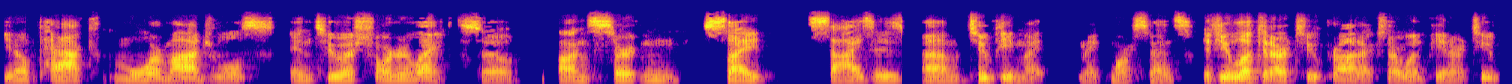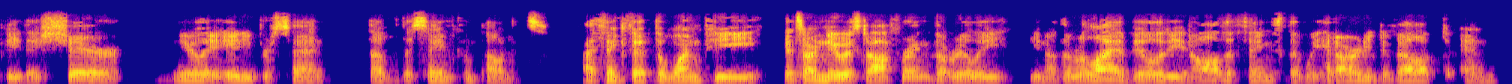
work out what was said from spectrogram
you know pack more modules into a shorter length. So on certain site sizes, um, 2P might make more sense. If you look at our two products, our 1P and our 2P, they share nearly 80% of the same components. I think that the 1P, it's our newest offering, but really, you know, the reliability and all the things that we had already developed and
